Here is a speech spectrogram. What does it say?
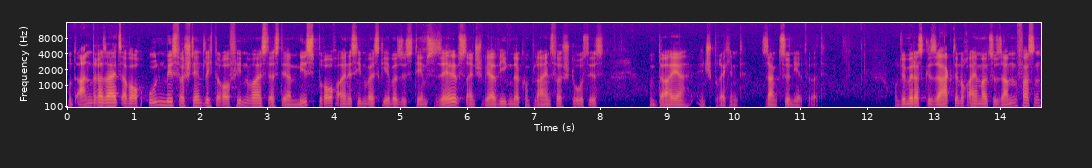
und andererseits aber auch unmissverständlich darauf hinweist, dass der Missbrauch eines Hinweisgebersystems selbst ein schwerwiegender Compliance-Verstoß ist und daher entsprechend sanktioniert wird. Und wenn wir das Gesagte noch einmal zusammenfassen,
